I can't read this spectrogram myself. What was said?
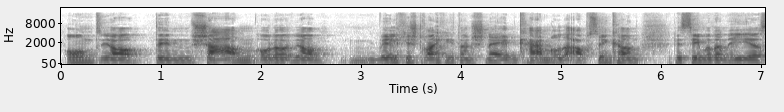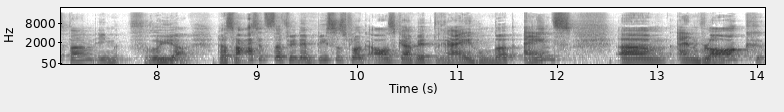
und ja, den Schaden oder ja, welche Sträucher ich dann schneiden kann oder absehen kann, das sehen wir dann eh erst dann im Frühjahr. Das war es jetzt dafür, den Business Vlog Ausgabe 301. Ähm, ein Vlog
